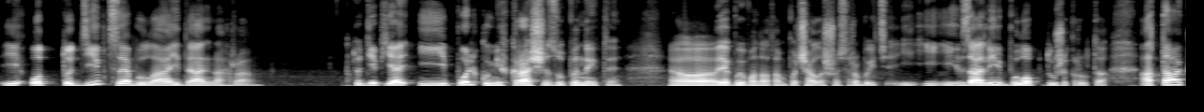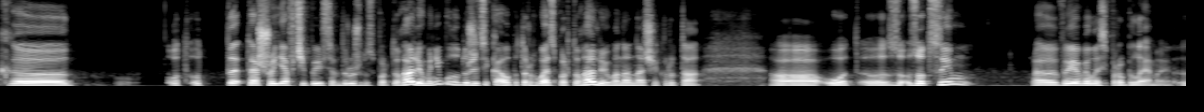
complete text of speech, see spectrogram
І от тоді б це була ідеальна гра. Тоді б я і польку міг краще зупинити, е, якби вона там почала щось робити. І, і, і взагалі було б дуже круто. А так, е, от, от те, те, що я вчепився в дружбу з Португалією, мені було дуже цікаво поторгувати з Португалією, вона наче крута. Е, от, з, з оцим виявились проблеми. Е,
